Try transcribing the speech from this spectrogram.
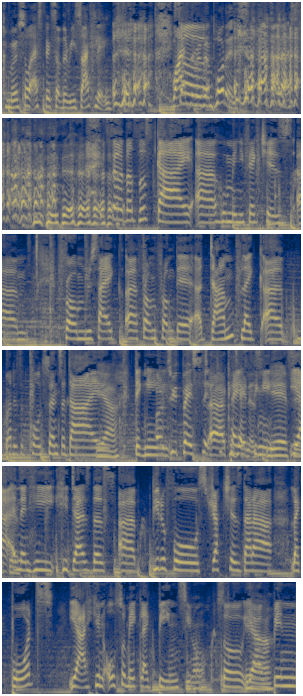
Commercial aspects of the recycling. Why is So- the river important? Tell us. so there's this guy uh, who manufactures um, from recycle uh, from from the uh, dump, like uh, what is it called, Sensodyne Yeah. thingy, Oh, toothpaste, uh, containers. thingy. Yes, yeah, yes, and then he he does this uh, beautiful structures that are like boards. Yeah, he can also make like beans, you know. So yeah, Yeah. I've been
